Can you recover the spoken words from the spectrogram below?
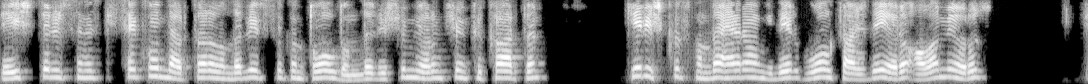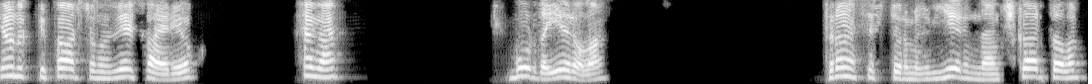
değiştirirsiniz ki sekonder tarafında bir sıkıntı olduğunu da düşünmüyorum. Çünkü kartın giriş kısmında herhangi bir voltaj değeri alamıyoruz. Yanık bir parçamız vesaire yok. Hemen burada yer alan transistörümüzü bir yerinden çıkartalım.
